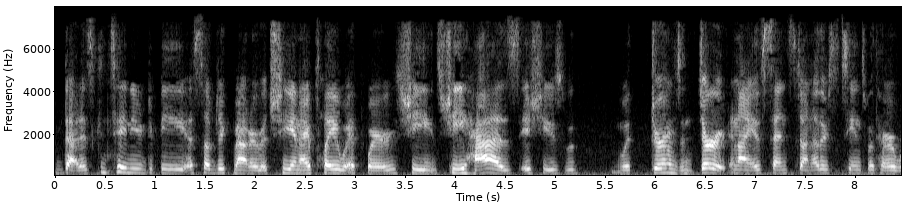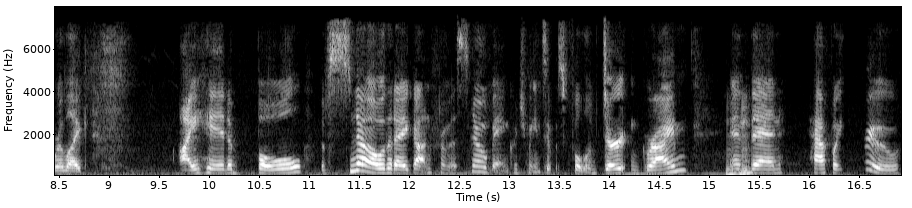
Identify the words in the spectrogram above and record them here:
that has continued to be a subject matter that she and I play with, where she she has issues with with germs and dirt, and I have since done other scenes with her where like I hid a bowl of snow that I had gotten from a snowbank, which means it was full of dirt and grime, Mhm. and then halfway through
